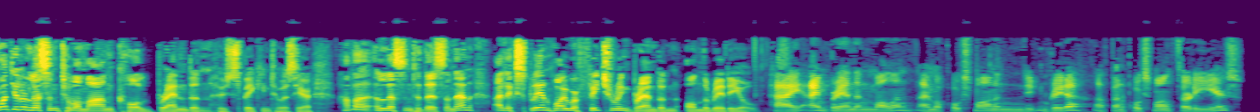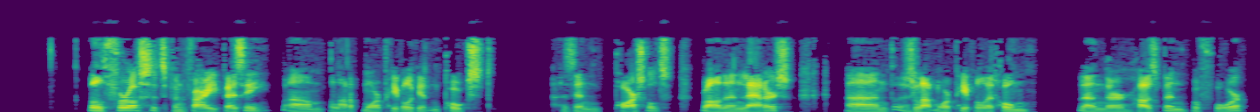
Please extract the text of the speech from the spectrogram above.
I want you to listen to a man called Brendan who's speaking to us here. Have a, a listen to this and then I'll explain why we're featuring Brendan on the radio. Hi, I'm Brendan Mullen. I'm a postman in Newtownbreda. I've been a postman 30 years. Well, for us, it's been very busy. Um, a lot of more people getting post, as in parcels, rather than letters. And there's a lot more people at home than there has been before.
